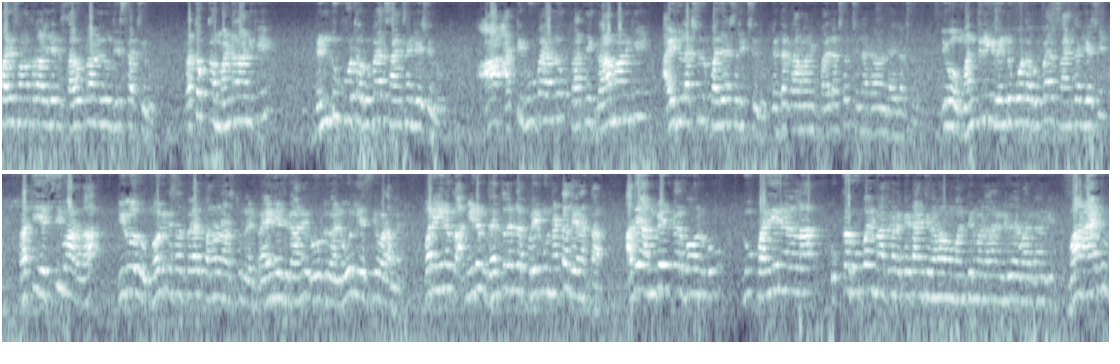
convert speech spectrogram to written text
పది సంవత్సరాలు చేసి సౌకర్యాలు తీసుకొచ్చారు ప్రతి ఒక్క మండలానికి రెండు కోట్ల రూపాయలు శాంక్షన్ చేసిండ్రు. ఆ అట్టి రూపాయలు ప్రతి గ్రామానికి ఐదు లక్షలు పది లక్షలు ఇచ్చారు పెద్ద గ్రామానికి పది లక్షలు చిన్న గ్రామానికి ఐదు లక్షలు. ఇగో మంత్రికి రెండు కోట్ల రూపాయలు శాంక్షన్ చేసి ప్రతి ఎస్సీ వాడల ఈరోజు మౌలిక సదుపాయాలు పనులు నడుస్తున్నాయి. డ్రైనేజ్ కానీ రోడ్లు కానీ ఓన్లీ ఎస్సీ వాడమే మరి ఈయనకు ఈయనకు దళితుల మీద ప్రేమ ఉన్నట్ట లేనట్ట? అదే అంబేద్కర్ భవన్కు నువ్వు పదిహేను నెలల ఒక్క రూపాయి మాత్రం కేటాయించిన మా మంత్రి మండలానికి నియోజకవర్గానికి? మా నాయకుడు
